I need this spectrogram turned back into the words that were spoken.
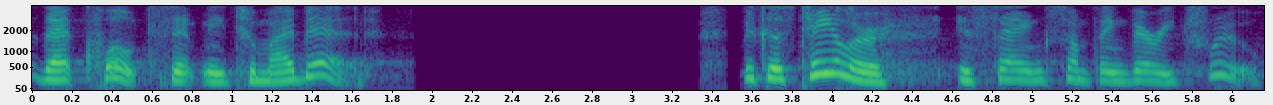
That quote sent me to my bed. Because Taylor is saying something very true.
